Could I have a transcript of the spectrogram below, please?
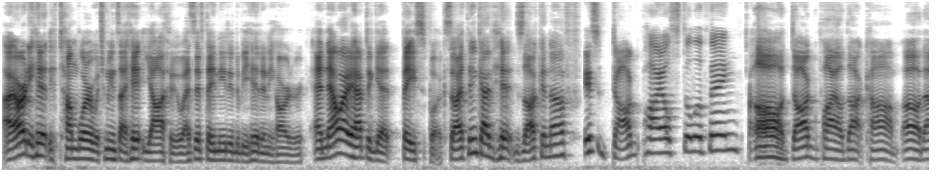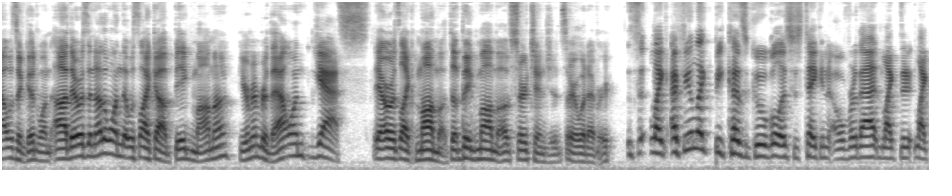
I already hit Tumblr, which means I hit Yahoo, as if they needed to be hit any harder. And now I have to get Facebook. So I think I've hit Zuck enough. Is Dogpile still a thing? Oh, dogpile.com. Oh, that was a good one. Uh, there was another one that was like a Big Mama. You remember that one? Yes. Yeah, it was like Mama, the Big Mama of search engines or whatever. Like I feel like because Google is just taking over that, like the like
